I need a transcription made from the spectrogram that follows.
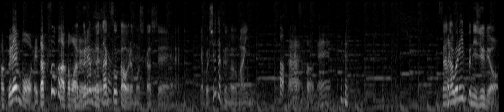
かくれんぼ下手くそか、とまる。かくれんぼ下手くそか俺もしかして。いやこれシュータ君がうまいんだよ。あ。ーそうね。さあ残り1分20秒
